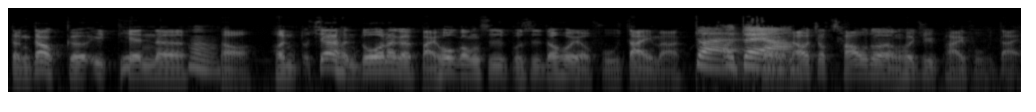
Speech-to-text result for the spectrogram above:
等到隔一天呢，嗯哦，很多现在很多那个百货公司不是都会有福袋吗？对，对啊，然后就超多人会去拍福袋。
